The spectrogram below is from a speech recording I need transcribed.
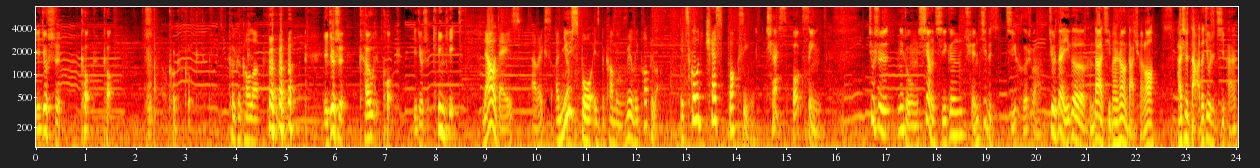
也就是 cock cock cock cock， Coca Cola. 也就是 cold cock，也就是 king hit。 Nowadays, Alex, a new sport is becoming really popular. It's called chess boxing. chess boxing，就是那种象棋跟拳击的集合，是吧？就是在一个很大的棋盘上打拳咯，还是打的就是棋盘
